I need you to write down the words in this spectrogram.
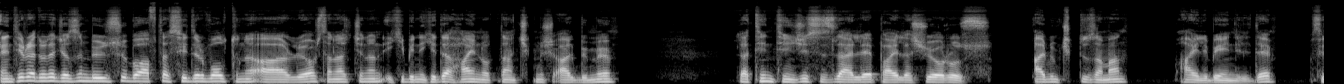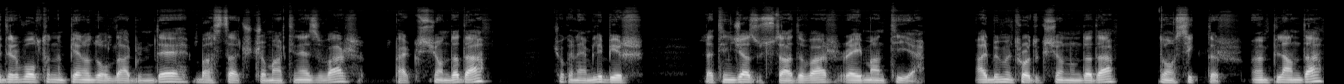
NTV Radyo'da cazın büyüsü bu hafta Cedar Walton'u ağırlıyor. Sanatçının 2002'de High Note'dan çıkmış albümü Latin Tinci sizlerle paylaşıyoruz. Albüm çıktığı zaman hayli beğenildi. Cedar Walton'un piyanoda olduğu albümde basta Chucho Martinez var. Perküsyonda da çok önemli bir Latin caz üstadı var Ray Mantilla. Albümün prodüksiyonunda da Don Sickler ön planda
